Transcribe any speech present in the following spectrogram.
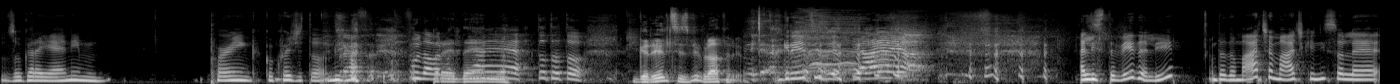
z ograjenim purring, kako je že to? Predenje. Ja, ja, ja, to, to, to. Grelci z vibratorjem. Gre si že. Ja, ja, ja. Ali ste vedeli, da domače mačke niso le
